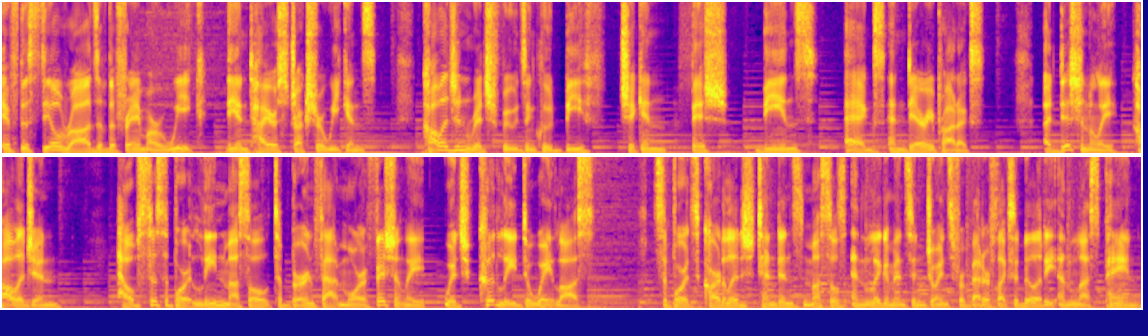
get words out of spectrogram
If the steel rods of the frame are weak, the entire structure weakens. Collagen-rich foods include beef, chicken, fish, beans, eggs, and dairy products. Additionally, collagen helps to support lean muscle to burn fat more efficiently, which could lead to weight loss. Supports cartilage, tendons, muscles, and ligaments in joints for better flexibility and less pain.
